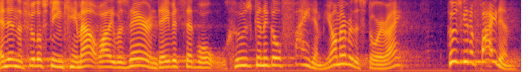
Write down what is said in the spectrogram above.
And then the Philistine came out while he was there, and David said, Well, who's going to go fight him? Y'all remember the story, right? Who's going to fight him?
